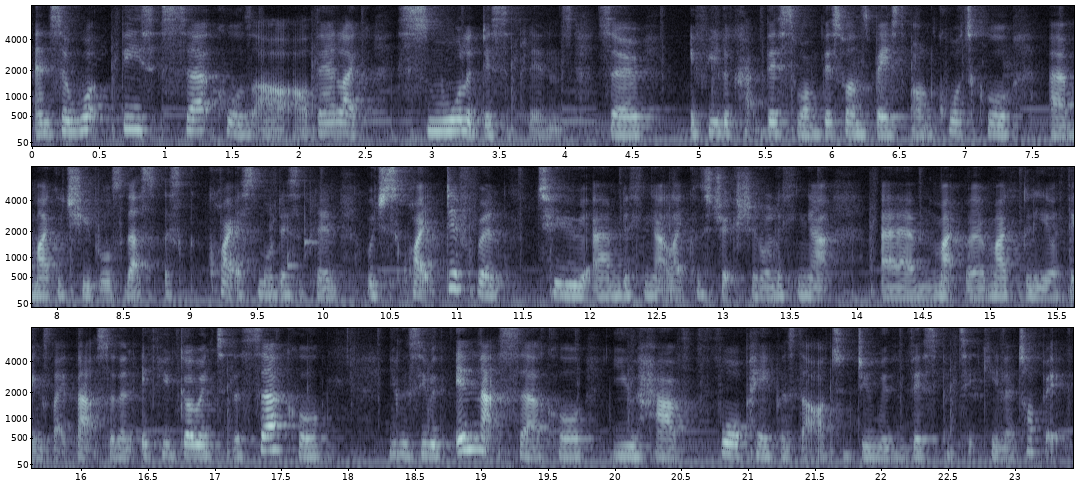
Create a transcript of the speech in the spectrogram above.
And so what these circles are, are they're like smaller disciplines. So if you look at this one, this one's based on cortical uh, microtubule, so that's, that's, quite a small discipline, which is quite different to um, looking at like constriction or looking at um, uh, microglia or things like that. So then if you go into the circle, you can see within that circle, you have four papers that are to do with this particular topic.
